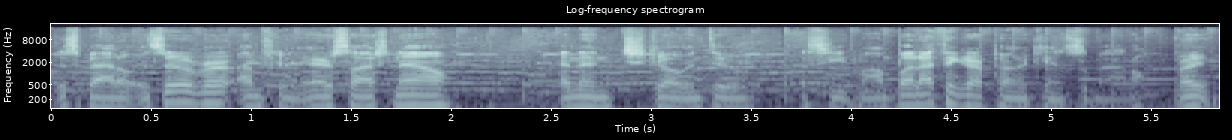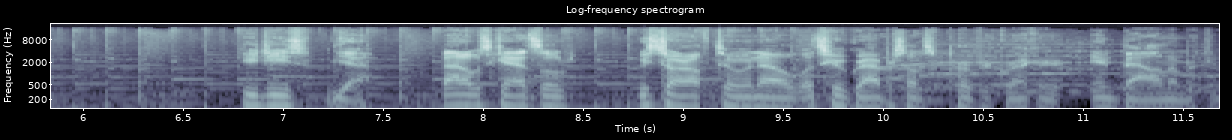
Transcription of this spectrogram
This battle is over. I'm just going to Air Slash now, and then just go into a Seed Bomb. But I think our opponent canceled the battle, right? GG's? Yeah. Battle was canceled. We start off 2-0. Let's go grab ourselves a perfect record in battle number 3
